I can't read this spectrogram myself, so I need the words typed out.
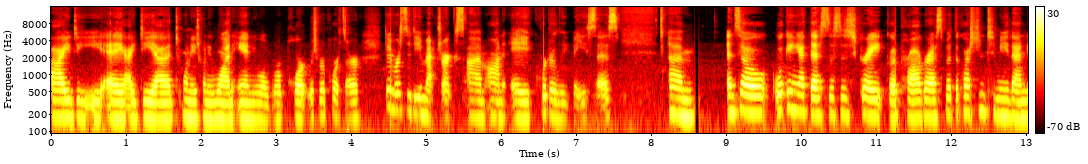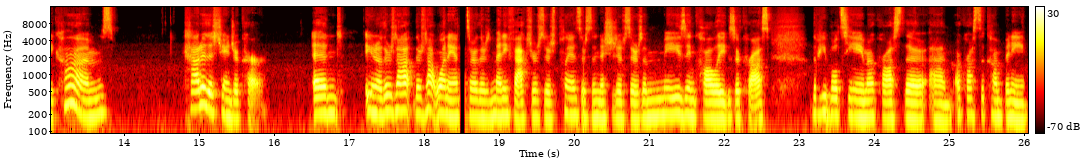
idea idea 2021 annual report which reports our diversity metrics um, on a quarterly basis. Um, and so looking at this this is great good progress. But the question to me then becomes how did this change occur and you know there's not there's not one answer. There's many factors. There's plans. There's initiatives. There's amazing colleagues across the people team across the um, across the company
